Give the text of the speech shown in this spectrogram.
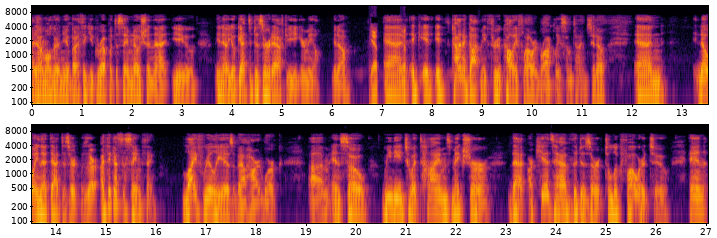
I know I'm older than you, but I think you grew up with the same notion that you, you know, you'll get the dessert after you eat your meal, you know? Yep. And yep. it, it, it kind of got me through cauliflower and broccoli sometimes, you know? And knowing that that dessert was there, I think that's the same thing. Life really is about hard work. Um, and so we need to at times make sure that our kids have the dessert to look forward to. And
